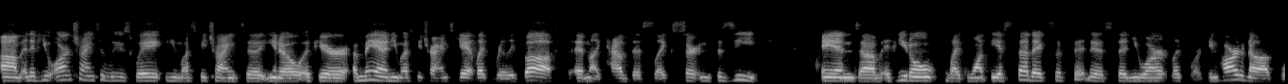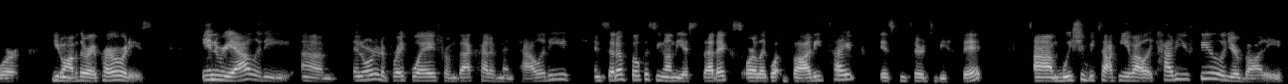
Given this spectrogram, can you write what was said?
Um, and if you aren't trying to lose weight, you must be trying to, you know, if you're a man, you must be trying to get like really buff and like have this like certain physique and um, if you don't like want the aesthetics of fitness then you aren't like working hard enough or you don't have the right priorities. In reality um, in order to break away from that kind of mentality instead of focusing on the aesthetics or like what body type is considered to be fit um, we should be talking about like how do you feel in your body?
